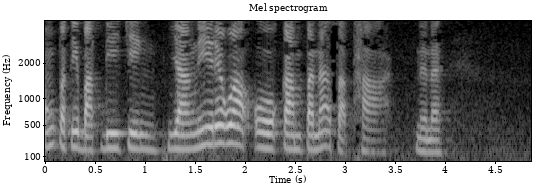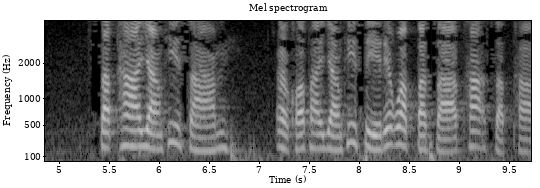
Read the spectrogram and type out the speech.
งฆ์ปฏิบัติดีจริง อย่างนี้เรียกว่า โอกรรมปณศรัทธาเนี่ยนะศรัทธาอย่างที่สามเออขออภัยอย่างที่สี่เรียกว่าภาษาทศรัทธา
